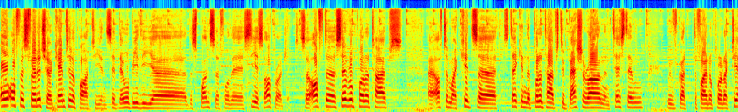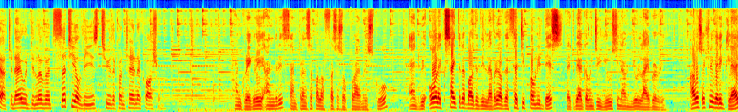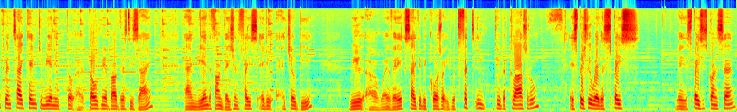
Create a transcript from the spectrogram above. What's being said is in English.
AllOffice Furniture came to the party and said they will be the, uh, the sponsor for the CSR project. So after several prototypes, uh, after my kids uh, taken the prototypes to bash around and test them, we've got the final product here. Today we delivered 30 of these to the container classroom. I'm Gregory Andries, I'm principal of Vissershok Primary School and we're all excited about the delivery of the 30 pony desks that we are going to use in our new library. I was actually very glad when Tsai came to me and he to uh, told me about this design. And me and the foundation face HOD, we uh, were very excited because it would fit into the classroom, especially where the space, where the space is concerned.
